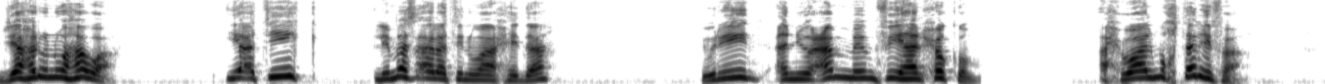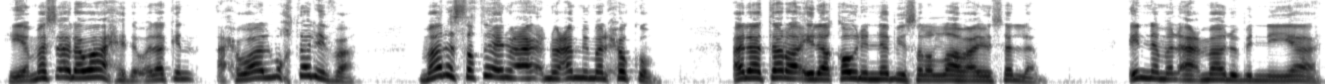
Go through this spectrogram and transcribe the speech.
جهل وهوى. يأتيك لمسألة واحدة يريد أن يعمم فيها الحكم. أحوال مختلفة. هي مسألة واحدة ولكن أحوال مختلفة. ما نستطيع أن نعمم الحكم. ألا ترى إلى قول النبي صلى الله عليه وسلم إنما الأعمال بالنيات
